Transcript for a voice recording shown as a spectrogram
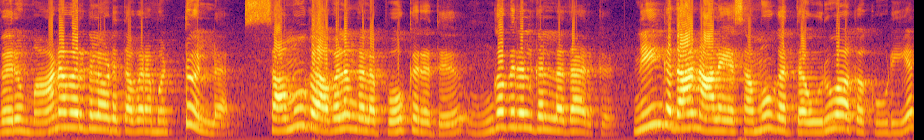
வெறும் மாணவர்களோட தவறை மட்டும் இல்லை சமூக அவலங்களை போக்குறது உங்க விரல்களில் தான் இருக்கு. நீங்க தான் நாளைய சமூகத்தை உருவாக்கக்கூடிய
